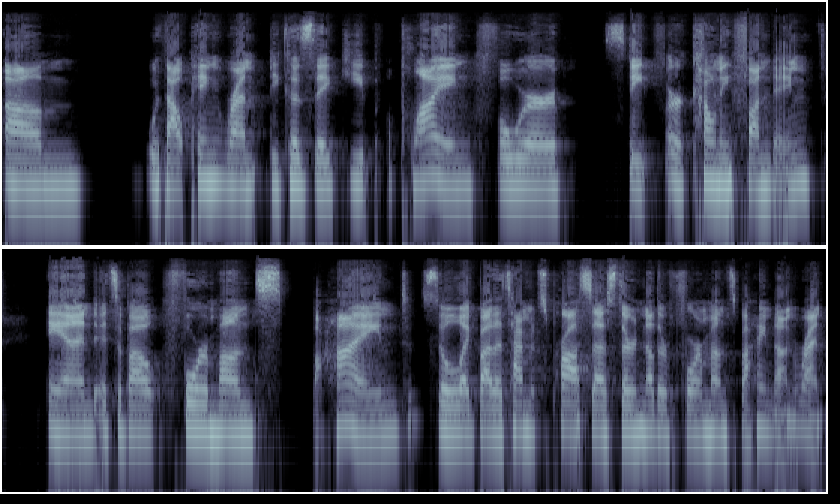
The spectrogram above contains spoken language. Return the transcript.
um, without paying rent because they keep applying for state or county funding. And it's about four months behind. So, like, by the time it's processed, they're another four months behind on rent.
